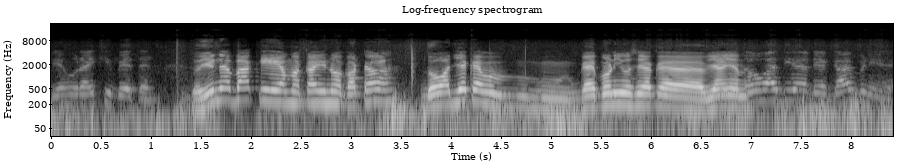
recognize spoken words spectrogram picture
બે હું રાખી બે ત્રણ. તો એને બાકી એમાં કઈ ન ઘટે. દોવા જે કે ગાયભણિયું છે કે વ્યાયામ? ધોવા દે ને હે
